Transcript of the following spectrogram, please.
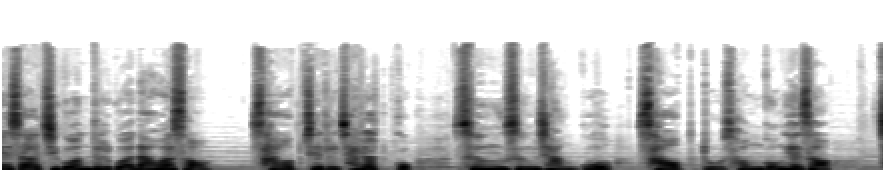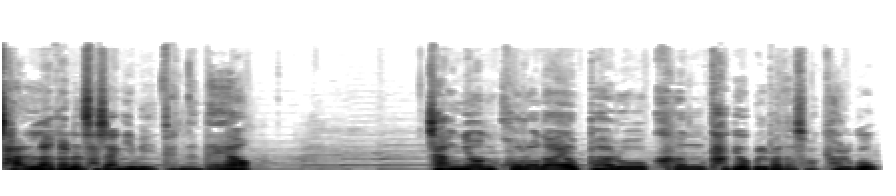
회사 직원들과 나와서 사업체를 차렸고 승승장구 사업도 성공해서 잘 나가는 사장님이 됐는데요. 작년 코로나 여파로 큰 타격을 받아서 결국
